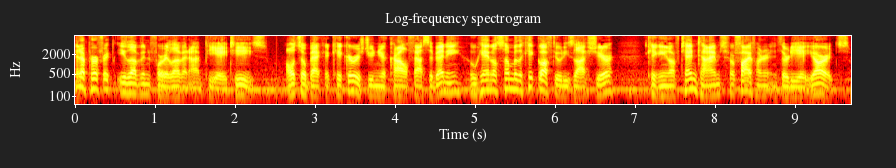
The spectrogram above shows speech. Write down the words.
and a perfect 11 for 11 on PATs. Also back at kicker is junior Kyle Fasabeni, who handled some of the kickoff duties last year, kicking off 10 times for 538 yards.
